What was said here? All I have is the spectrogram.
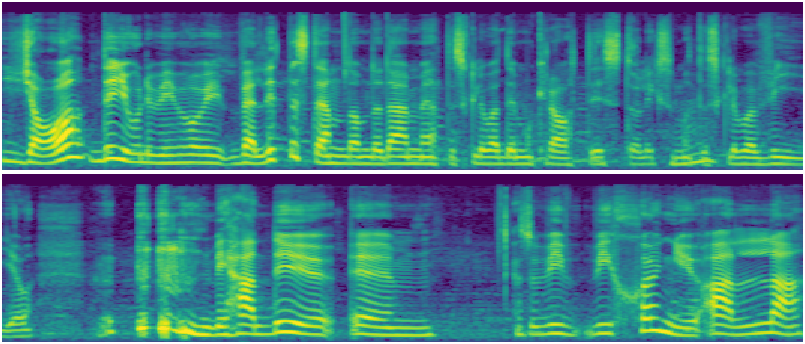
Ja, det gjorde vi. Vi var väldigt bestämda om det där med att det skulle vara demokratiskt och liksom mm. att det skulle vara vi. Och vi hade ju, um, alltså vi, vi sjöng ju alla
